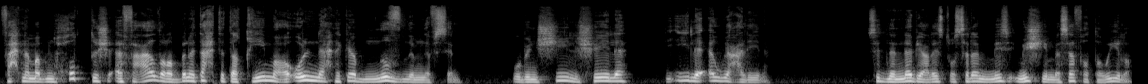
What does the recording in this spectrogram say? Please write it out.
فإحنا ما بنحطش أفعال ربنا تحت تقييم عقولنا إحنا كده بنظلم نفسنا وبنشيل شيلة تقيلة قوي علينا. سيدنا النبي عليه الصلاة والسلام مشي مسافة طويلة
